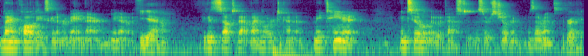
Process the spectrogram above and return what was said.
land quality is going to remain there, you know, if, Yeah, because it's up to that landlord to kind of maintain it until it would pass to the serf's children. Is that right? right.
